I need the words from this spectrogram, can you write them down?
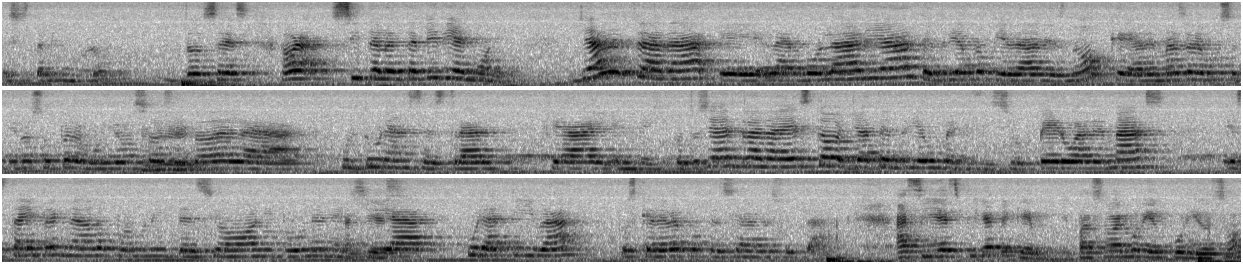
el sistema inmunológico. Entonces, ahora, si te lo entendí bien, Moni, ya de entrada eh, la herbolaria tendría propiedades, ¿no? Que además debemos sentirnos súper orgullosos de toda la cultura ancestral que hay en México. Entonces ya de entrada esto ya tendría un beneficio, pero además está impregnado por una intención y por una energía curativa pues que debe potenciar el resultado. Así es, fíjate que pasó algo bien curioso.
